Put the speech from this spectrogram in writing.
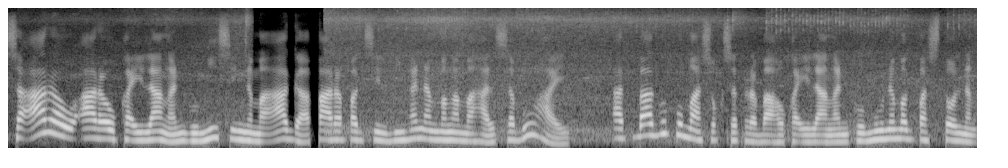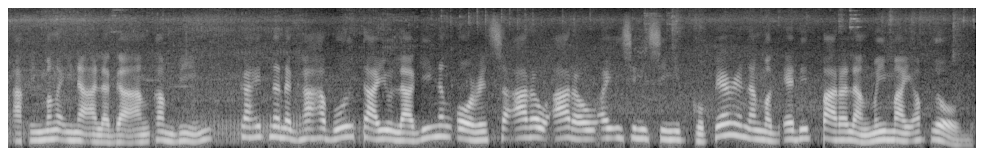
Sa araw-araw kailangan gumising na maaga para pagsilbihan ang mga mahal sa buhay, at bago pumasok sa trabaho kailangan ko muna magpastol ng aking mga inaalagaang kambing, kahit na naghahabol tayo lagi ng oras sa araw-araw ay isinisingit ko pa rin ang mag-edit para lang may may upload.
